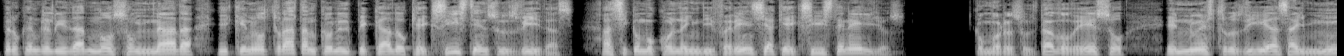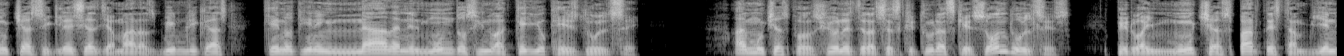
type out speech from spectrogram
pero que en realidad no son nada y que no tratan con el pecado que existe en sus vidas, así como con la indiferencia que existe en ellos. Como resultado de eso, en nuestros días hay muchas iglesias llamadas bíblicas que no tienen nada en el mundo sino aquello que es dulce. Hay muchas porciones de las escrituras que son dulces, pero hay muchas partes también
